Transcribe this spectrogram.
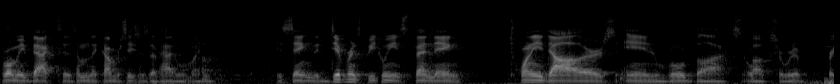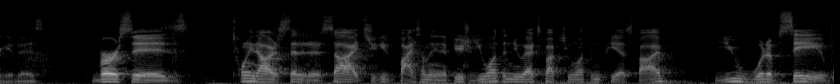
brought me back to some of the conversations I've had with my is saying the difference between spending twenty dollars in Roblox or bucks or whatever frig it is versus twenty dollars set it aside so you could buy something in the future. You want the new Xbox, you want the new PS5, you would have saved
